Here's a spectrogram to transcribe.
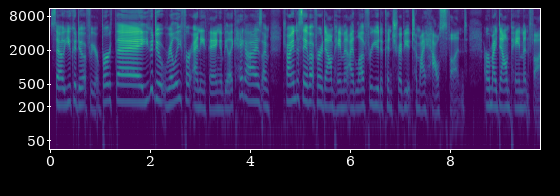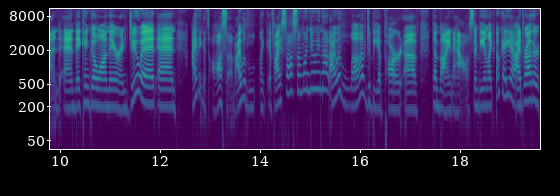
So you could do it for your birthday. You could do it really for anything and be like, hey guys, I'm trying to save up for a down payment. I'd love for you to contribute to my house fund or my down payment fund. And they can go on there and do it. And I think it's awesome. I would like if I saw someone doing that, I would love to be a part of them buying a house and being like, okay, yeah, I'd rather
